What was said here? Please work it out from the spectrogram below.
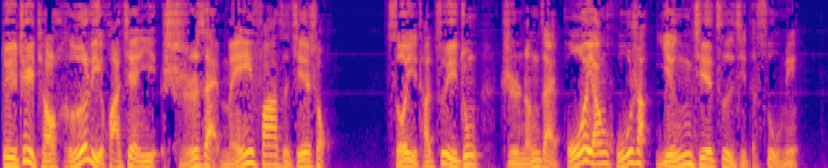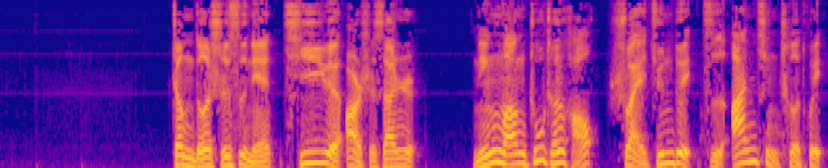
对这条合理化建议实在没法子接受。所以他最终只能在鄱阳湖上迎接自己的宿命。正德十四年七月二十三日，宁王朱宸濠率军队自安庆撤退，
